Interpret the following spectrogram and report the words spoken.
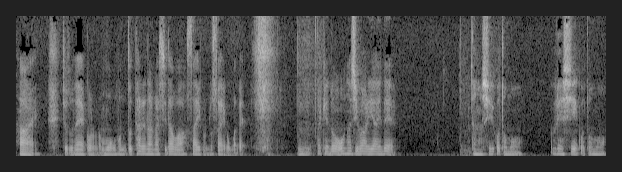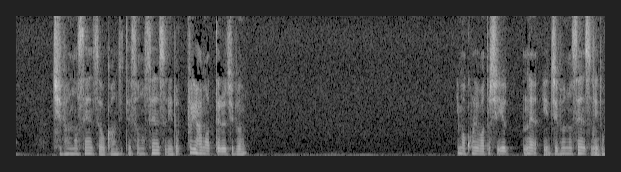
はい。ちょっとねこのもうほんと垂れ流しだわ。最後の最後まで。うん。だけど同じ割合で楽しいことも嬉しいことも自分のセンスを感じてそのセンスにどっぷりハマってる自分。今これ私ね自分のセンスにどっ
